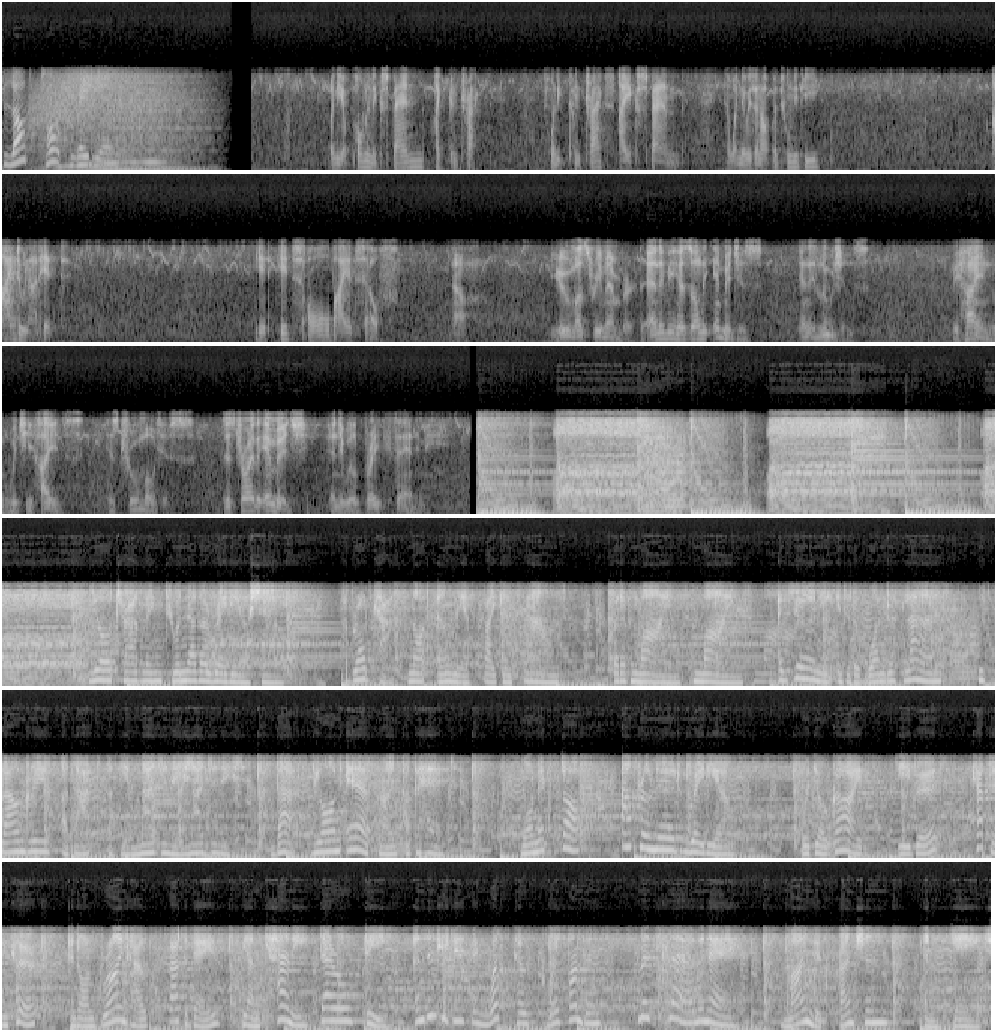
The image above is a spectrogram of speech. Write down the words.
Blog Talk Radio. When the opponent expands, I contract. When he contracts, I expand. And when there is an opportunity, I do not hit. It hits all by itself. Now, you must remember the enemy has only images and illusions, behind which he hides his true motives. Destroy the image, and you will break the enemy. You're traveling to another radio show, a broadcast not only of sight and sound, but of mind, mind, a journey into the wondrous land whose boundaries are that of the imagination. That's the on-air sign up ahead. Your next stop, Afronerd Radio, with your guides, Dburt, Captain Kirk, and on Grindhouse Saturdays, the uncanny Daryll B. And introducing West Coast correspondent, Miss Claire Lanay. Mind expansion engaged.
